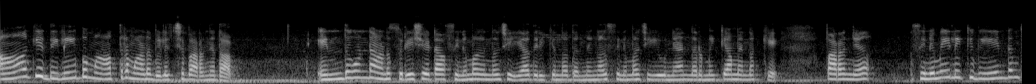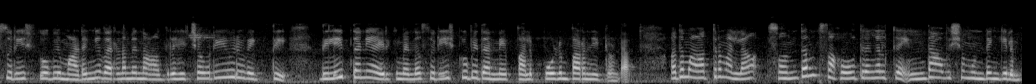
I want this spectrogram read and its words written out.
ആകെ ദിലീപ് മാത്രമാണ് വിളിച്ചു പറഞ്ഞത്. എന്തുകൊണ്ടാണ് സുരേഷ് ഏട്ടാ സിനിമ ഒന്നും ചെയ്യാതിരിക്കുന്നത്? നിങ്ങൾ സിനിമ ചെയ്യൂ ഞാൻ നിർമ്മിക്കാം എന്നൊക്കെ പറഞ്ഞ് സിനിമയിലേക്ക് വീണ്ടും സുരേഷ് ഗോപി മടങ്ങി വരണമെന്ന് ആഗ്രഹിച്ച ഒരേ ഒരു വ്യക്തി ദിലീപ് തന്നെയായിരിക്കുമെന്ന് സുരേഷ് ഗോപി തന്നെ പലപ്പോഴും പറഞ്ഞിട്ടുണ്ട്. അത് മാത്രമല്ല സ്വന്തം സഹോദരങ്ങൾക്ക് എന്താവശ്യമുണ്ടെങ്കിലും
